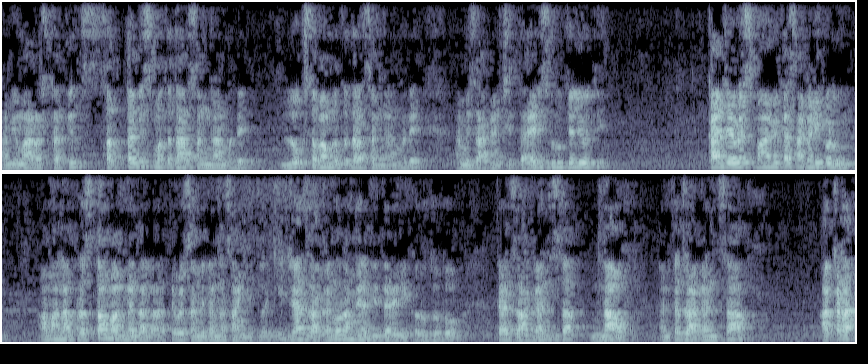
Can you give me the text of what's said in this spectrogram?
आम्ही महाराष्ट्रातील सत्तावीस मतदारसंघांमध्ये लोकसभा मतदारसंघांमध्ये आम्ही जागांची तयारी सुरू केली होती. काल ज्यावेळेस महाविकास आघाडीकडून आम्हाला प्रस्ताव मागण्यात आला. त्यावेळेस आम्ही त्यांना सांगितलं की ज्या जागांवर आम्ही आधी तयारी करत होतो त्या जागांचा नाव आणि त्या जागांचा आकडा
